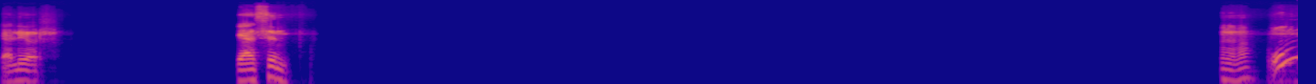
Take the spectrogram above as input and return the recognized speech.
Geliyor. Gelsin. Ne lan?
